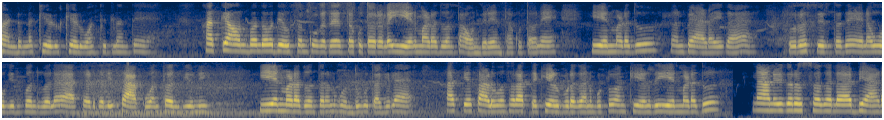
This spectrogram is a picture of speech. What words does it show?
ಗಂಡನ್ನ ಕೇಳು ಕೇಳು ಅಂತಿದ್ಲಂತೆ ಅದಕ್ಕೆ ಅವ್ನು ಬಂದವ ದೇವಸ್ಥಾನಕ್ಕೆ ಹೋಗದೆ ಅಂತ ಕೂತವ್ರಲ್ಲ, ಏನು ಮಾಡೋದು ಅಂತ ಅವ್ನು ಬೇರೆ ಅಂತ ಕೂತವನೆ. ಏನು ಮಾಡೋದು? ನಾನು ಬೇಡ ಈಗ. ರಸ್ ಇರ್ತದೆ, ನಾವು ಹೋಗಿದ್ದು ಬಂದ್ವಲ್ಲ, ಆ ಸೈಡ್ದಲ್ಲಿ ಸಾಕು ಅಂತ ಅಂದೀವ್ನಿ. ಏನು ಮಾಡೋದು ಅಂತ ನನಗೊಂದು ಗೊತ್ತಾಗಿಲ್ಲ. ಅದಕ್ಕೆ ತಾಳು ಒಂದ್ಸಲ ಅತ್ತೆ ಕೇಳ್ಬಿಡೋದು ಅಂದ್ಬಿಟ್ಟು ಹಂಗೆ ಕೇಳಿದೆ, ಏನು ಮಾಡೋದು? ನಾನು ಈಗ ರಸ್ ಅದಲ್ಲ ಬೇಡ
